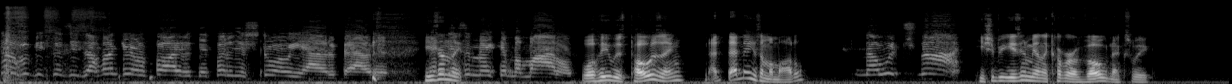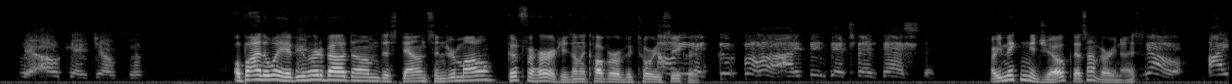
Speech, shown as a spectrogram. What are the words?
cover because he's 105 and they're putting a story out about it. He's that on the. doesn't make him a model. Well, he was posing. That that makes him a model. No, it's not. He should be. He's gonna be on the cover of Vogue next week. Yeah, okay, Joseph. Oh, by the way, have you heard about um this Down syndrome model? Good for her. She's on the cover of Victoria's oh, Secret. yeah, good for her. I think that's fantastic. Are you making a joke? That's not very nice. No, I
